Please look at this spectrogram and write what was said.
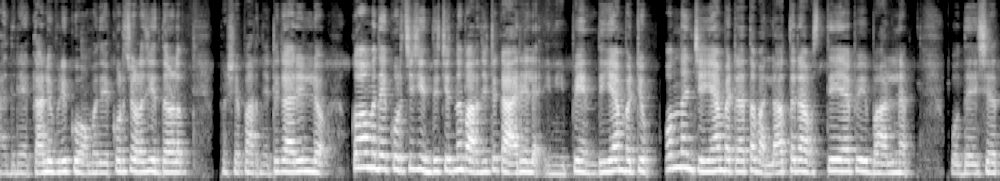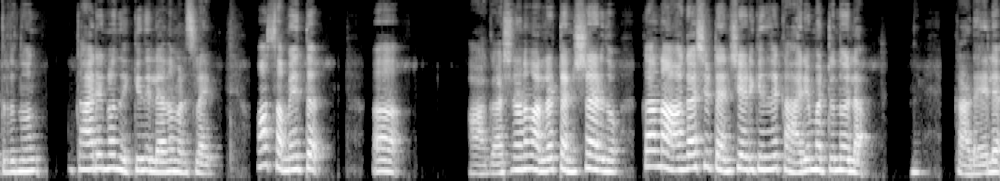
അതിനേക്കാൾ ഇവർ ഗോമതയെക്കുറിച്ചുള്ള ചിന്തകളും. പക്ഷെ പറഞ്ഞിട്ട് കാര്യമില്ലല്ലോ. ഗോമതയെക്കുറിച്ച് ചിന്തിച്ചെന്ന് പറഞ്ഞിട്ട് കാര്യമില്ല. ഇനിയിപ്പോൾ എന്ത് ചെയ്യാൻ പറ്റും? ഒന്നും ചെയ്യാൻ പറ്റാത്ത വല്ലാത്തൊരു അവസ്ഥയായപ്പോൾ ഈ ബാലിന്. ഉദ്ദേശത്തിനൊന്നും കാര്യങ്ങൾ നിൽക്കുന്നില്ല എന്ന് മനസ്സിലായി. ആ സമയത്ത് ആകാശനാണ് നല്ല ടെൻഷനായിരുന്നു കാരണം ആകാശ് ടെൻഷൻ അടിക്കുന്നതിന്റെ കാര്യം മറ്റൊന്നുമല്ല. കടയിൽ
